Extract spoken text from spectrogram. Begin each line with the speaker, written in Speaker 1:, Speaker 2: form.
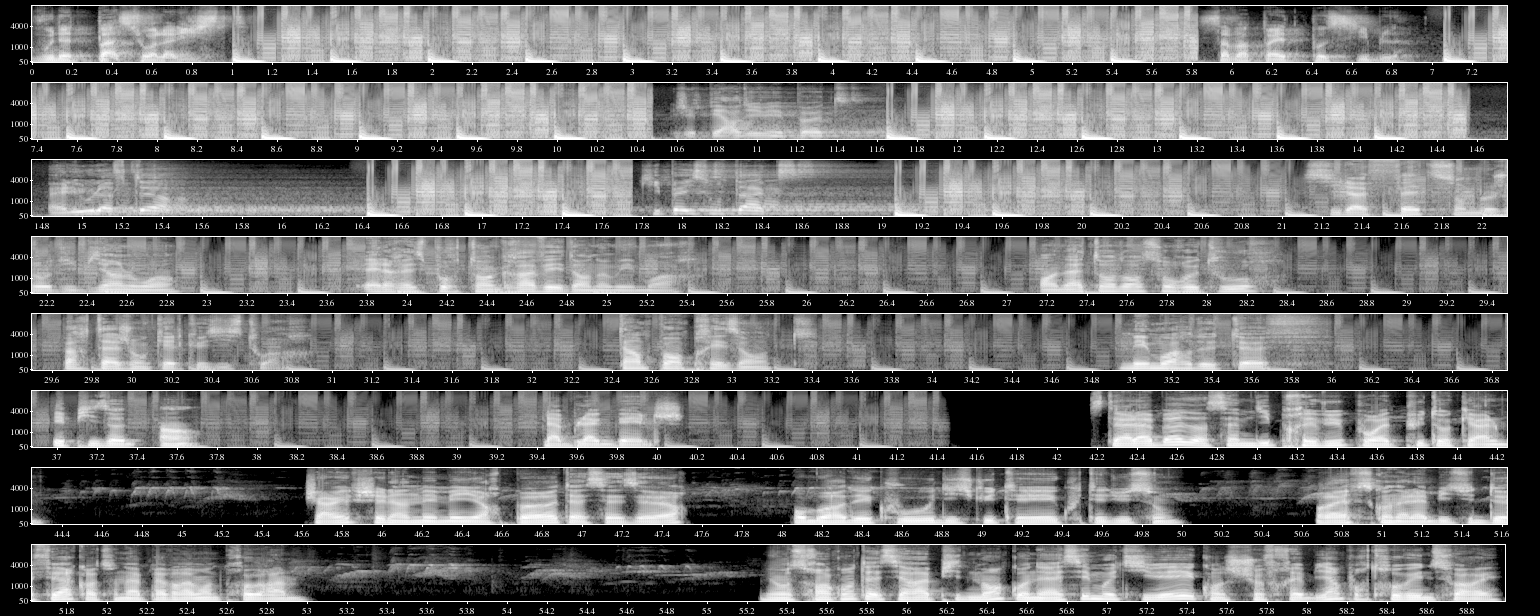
Speaker 1: Vous n'êtes pas sur la liste. Ça va pas être possible.
Speaker 2: J'ai perdu mes potes. Elle est où l'after? Qui paye son taxe? Si la fête semble aujourd'hui bien loin, elle reste pourtant gravée dans nos mémoires. En attendant son retour, partageons quelques histoires. Tympan présente. Mémoire de teuf. Épisode 1. La blague belge. C'était à la base un samedi prévu pour être plutôt calme. J'arrive chez l'un de mes meilleurs potes à 16h pour boire des coups, discuter, écouter du son. Bref, ce qu'on a l'habitude de faire quand on n'a pas vraiment de programme. Mais on se rend compte assez rapidement qu'on est assez motivé et qu'on se chaufferait bien pour trouver une soirée.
